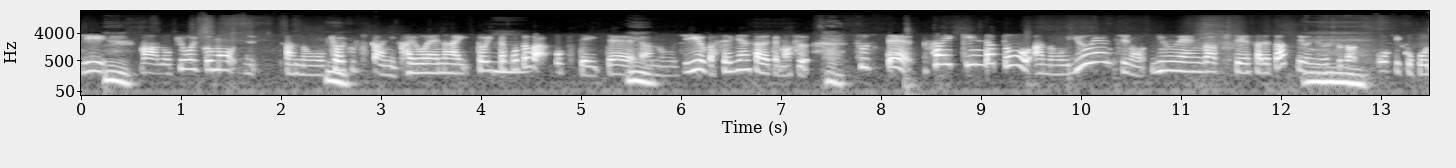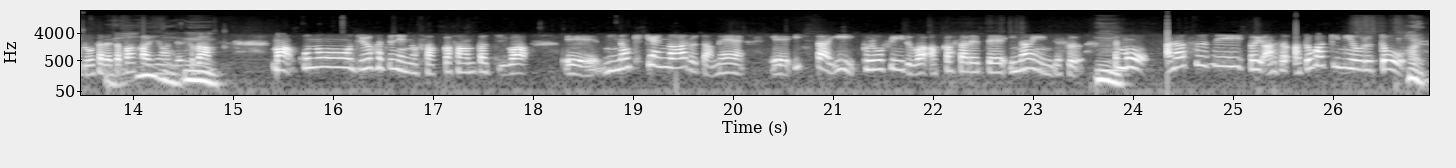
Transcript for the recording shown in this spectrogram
し、うん。まあ、あの教育もじあのうん。教育機関に通えないといったことが起きていて、うん。あの自由が制限されてます。はい、そして最近だとあの遊園地の入園が規制されたっていうニュースが大きく報道されたばかりなんですが、うんまあ、この18人の作家さんたちは、えー身の危険があるため、えー一切プロフィールは明かされていないんです。うん。でも、あらすじという後後書きによると、はい。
